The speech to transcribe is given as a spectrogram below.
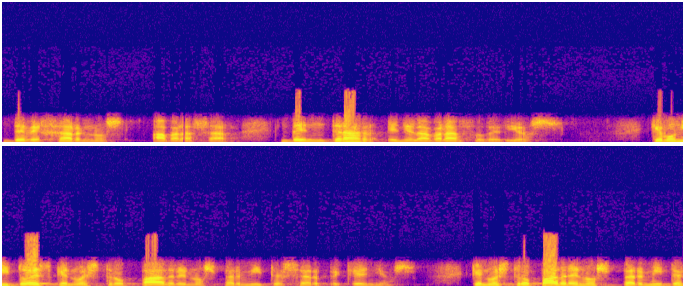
de dejarnos abrazar, de entrar en el abrazo de Dios. Qué bonito es que nuestro Padre nos permite ser pequeños, que nuestro Padre nos permite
